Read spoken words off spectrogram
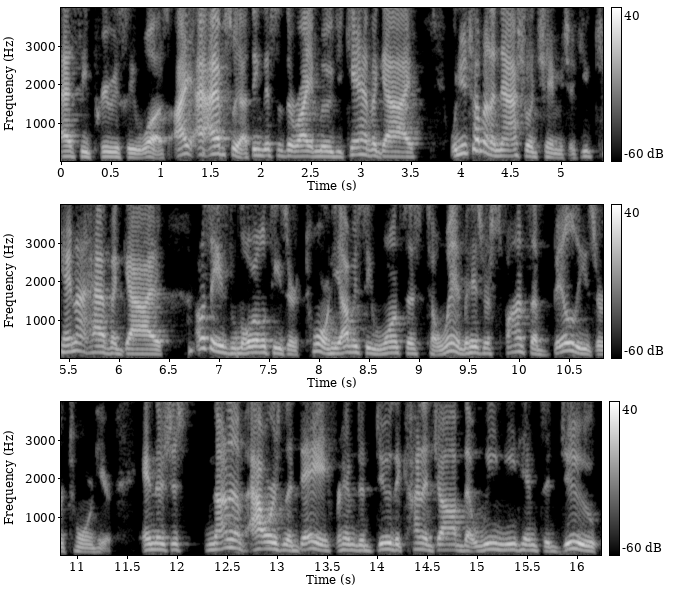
as he previously was. I, I, absolutely, I think this is the right move. You can't have a guy when you're talking about a national championship. You cannot have a guy. I don't say his loyalties are torn. He obviously wants us to win, but his responsibilities are torn here. And there's just not enough hours in the day for him to do the kind of job that we need him to do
